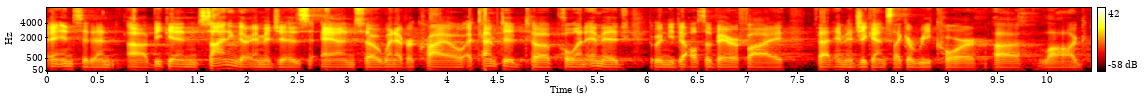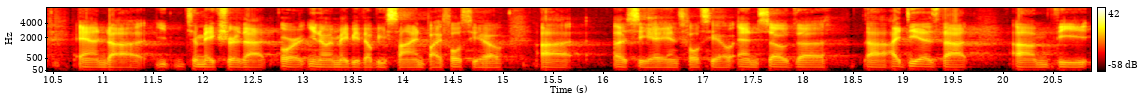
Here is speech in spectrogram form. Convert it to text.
incident, uh, begin signing their images. And so whenever CRI-O attempted to pull an image, it would need to also verify that image against like a Rekor uh, log and uh, to make sure that, or, you know, and maybe they'll be signed by Fulcio, uh, a CA and Fulcio. And so the uh, idea is that um, the,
